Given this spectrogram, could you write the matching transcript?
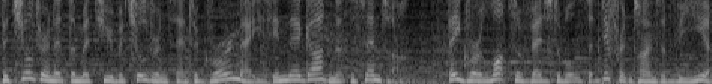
The children at the Matuba Children's Centre grow maize in their garden at the centre. They grow lots of vegetables at different times of the year.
